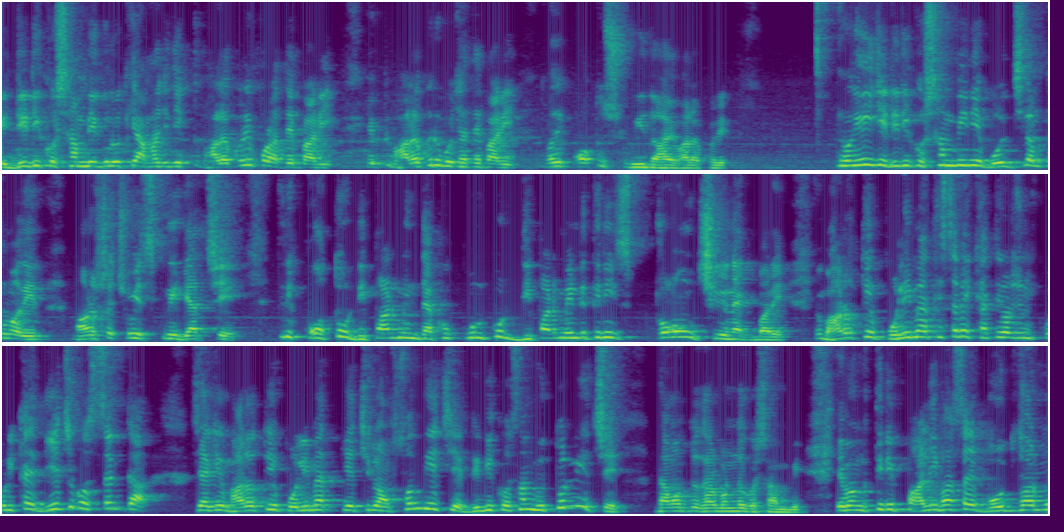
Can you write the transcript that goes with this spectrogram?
এই ডিডি কোসাম্বিগুলোকে আমরা যদি একটু ভালো করে পড়াতে পারি, একটু ভালো করে বোঝাতে পারি, তোমাদের কত সুবিধা হয় ভালো করে। এবং এই যে ডিডি কোসাম্বি নিয়ে বলছিলাম তোমাদের, মানুষের ছবি স্ক্রিনে গেছে তিনি কত ডিপার্টমেন্ট দেখো কোন কোন ডিপার্টমেন্টে তিনি স্ট্রং ছিলেন একবারে। ভারতীয় পলিম্যাথ হিসাবে খ্যাতি অর্জন পরীক্ষায় দিয়েছে কোশ্চেনটা যে একজন ভারতীয় পলিম্যাথ কে ছিল অপশন দিয়েছে ডিডি কোসাম্বি উত্তর নিয়েছে দামোদর ধর্মানন্দ গোস্বামী। এবং তিনি পালি ভাষায় বৌদ্ধ ধর্ম,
